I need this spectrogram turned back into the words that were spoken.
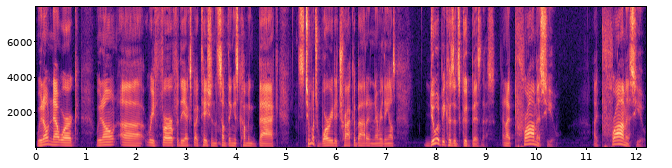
We don't network, we don't uh, refer for the expectation that something is coming back. It's too much worry to track about it and everything else. Do it because it's good business. And I promise you, I promise you,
